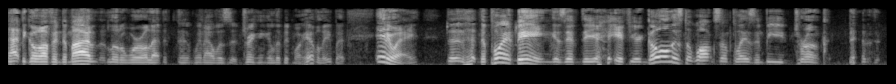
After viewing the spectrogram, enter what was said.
not to go off into my little world at the, when I was drinking a little bit more heavily, but anyway, the the point being is if the if your goal is to walk someplace and be drunk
